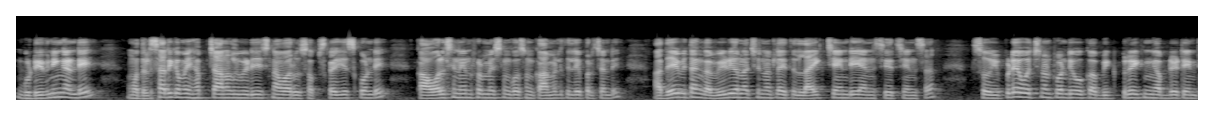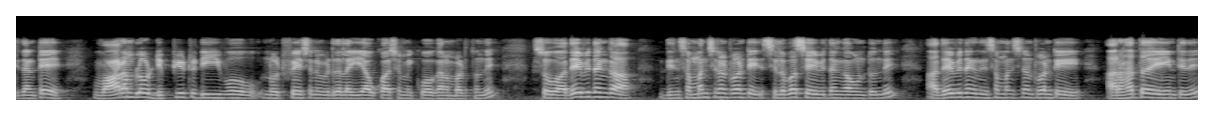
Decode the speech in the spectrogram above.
గుడ్ ఈవినింగ్ అండి. మొదటిసారిగా మీ హబ్ ఛానల్ వీడియో చేసిన వారు సబ్స్క్రైబ్ చేసుకోండి. కావాల్సిన ఇన్ఫర్మేషన్ కోసం కామెంట్ తెలియపరచండి. అదేవిధంగా వీడియో నచ్చినట్లయితే లైక్ చేయండి అండ్ షేర్ చేయండి సార్. సో ఇప్పుడే వచ్చినటువంటి ఒక బిగ్ బ్రేకింగ్ అప్డేట్ ఏంటిదంటే వారంలో డిప్యూటీ డిఈఓ నోటిఫికేషన్ విడుదలయ్యే అవకాశం ఎక్కువ కనబడుతుంది. సో అదేవిధంగా దీనికి సంబంధించినటువంటి సిలబస్ ఏ విధంగా ఉంటుంది? అదేవిధంగా దీనికి సంబంధించినటువంటి అర్హత ఏంటిది?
